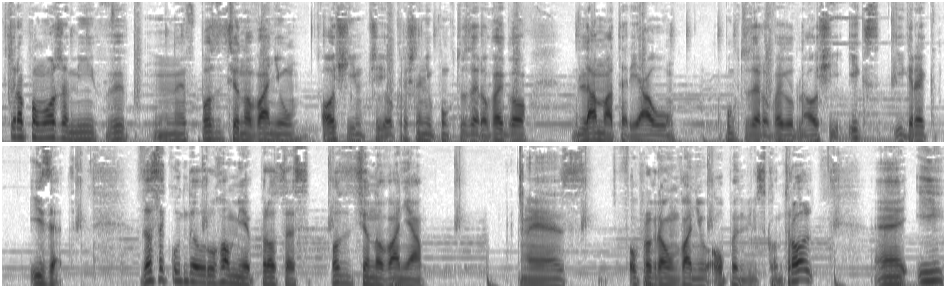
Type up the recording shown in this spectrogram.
która pomoże mi w, w pozycjonowaniu osi, czyli określeniu punktu zerowego dla materiału punktu zerowego dla osi X, Y i Z. Za sekundę uruchomię proces pozycjonowania e, w oprogramowaniu OpenBuilds Control e, i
